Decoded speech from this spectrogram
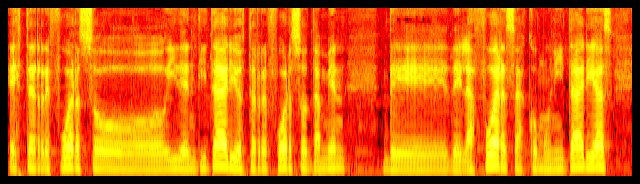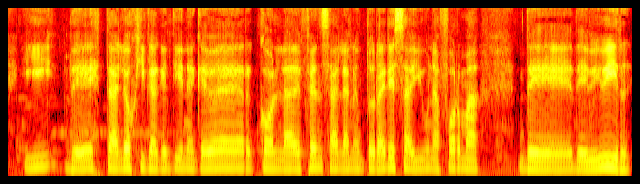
este refuerzo identitario, este refuerzo también de, las fuerzas comunitarias y de esta lógica que tiene que ver con la defensa de la naturaleza y una forma de, de vivir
